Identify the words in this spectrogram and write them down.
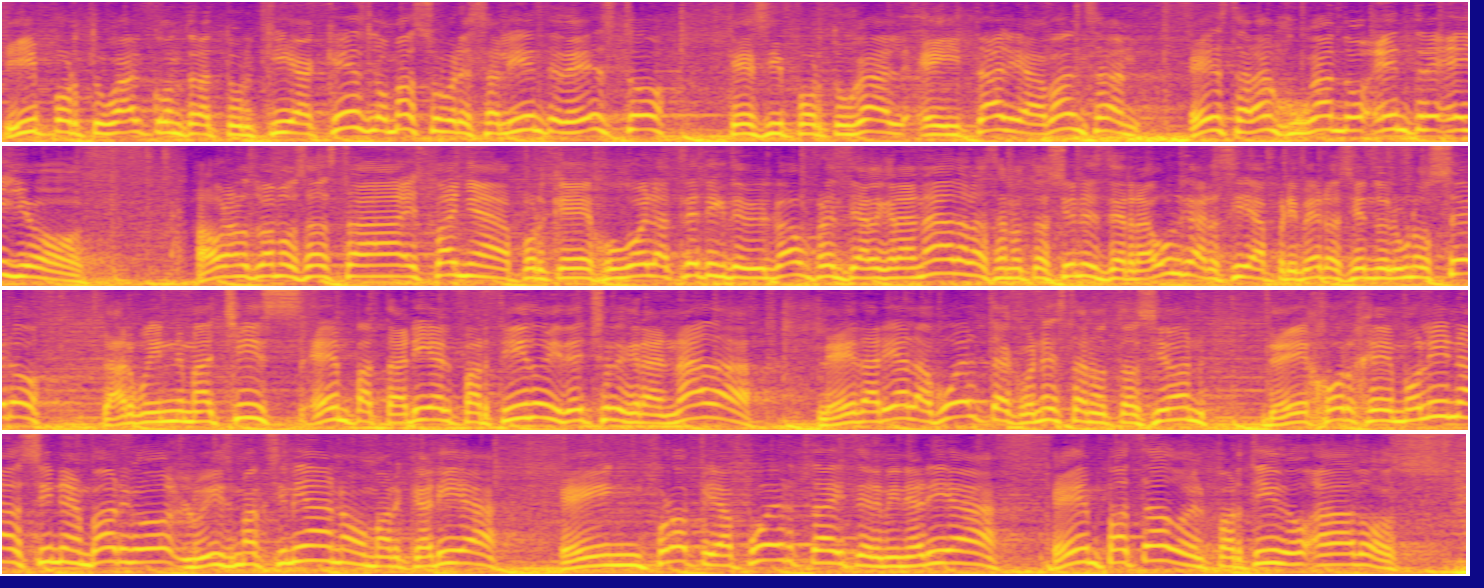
y Portugal contra Turquía. ¿Qué es lo más sobresaliente de esto? Que si Portugal e Italia avanzan, estarán jugando entre ellos. Ahora nos vamos hasta España porque jugó el Athletic de Bilbao frente al Granada. Las anotaciones de Raúl García primero haciendo el 1-0. Darwin Machís empataría el partido y de hecho el Granada le daría la vuelta con esta anotación de Jorge Molina. Sin embargo, Luis Maximiano marcaría en propia puerta y terminaría empatado el partido a 2.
